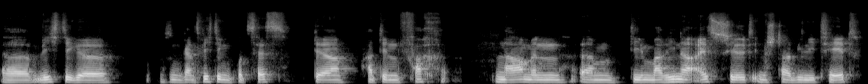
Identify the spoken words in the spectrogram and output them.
äh, wichtige, so einen ganz wichtigen Prozess, der hat den Fachnamen ähm, die marine Eisschildinstabilität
